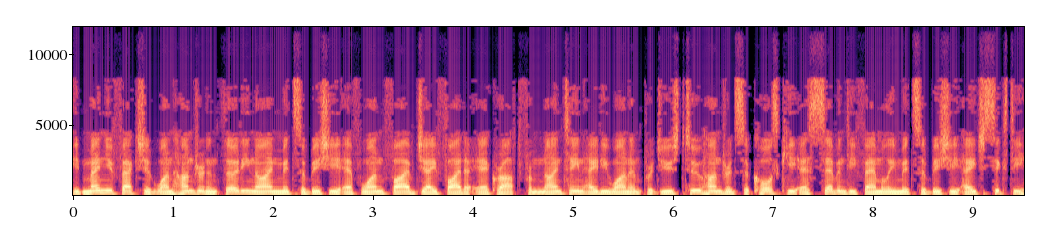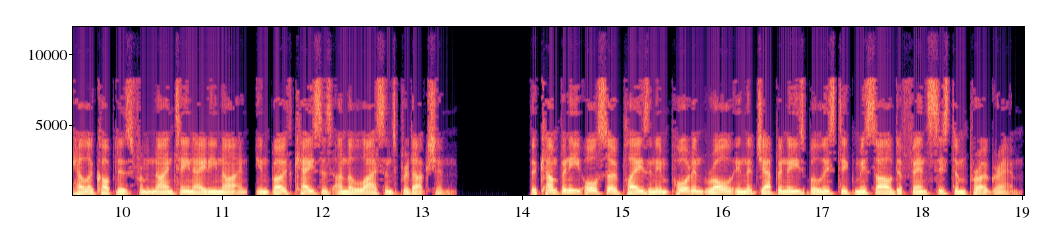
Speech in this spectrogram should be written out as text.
It manufactured 139 Mitsubishi F-15J fighter aircraft from 1981 and produced 200 Sikorsky S-70 family Mitsubishi H-60 helicopters from 1989, in both cases under license production. The company also plays an important role in the Japanese ballistic missile defense system program.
